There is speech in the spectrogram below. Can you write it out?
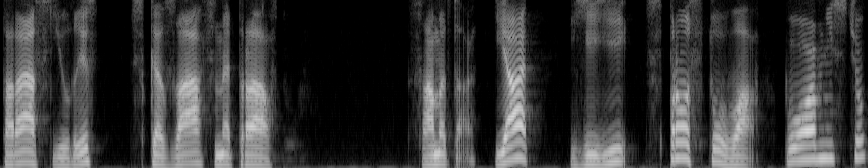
Тарас юрист сказав неправду. Саме так. Я її спростував повністю.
